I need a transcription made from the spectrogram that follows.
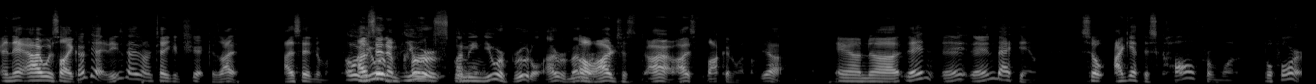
and they, I was like, okay, these guys aren't taking shit because I I was hitting them. Oh, I was you hitting were, him you were, I mean, you were brutal. I remember. Oh, I just I, I was fucking with them. Yeah. And uh, they didn't, they didn't back down. So I get this call from one of them before,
